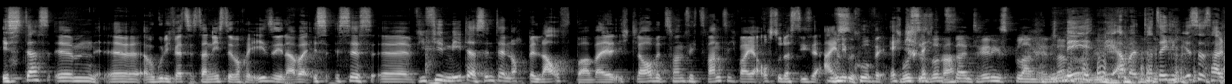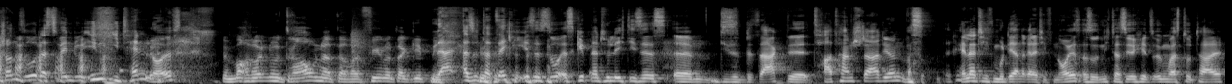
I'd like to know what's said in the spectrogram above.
Ist das, ähm, äh, aber gut, ich werde es jetzt dann nächste Woche eh sehen, aber ist, ist es, äh, wie viel Meter sind denn noch belaufbar? Weil ich glaube, 2020 war ja auch so, dass diese eine musst Kurve echt musst schlecht du sonst war. deinen Trainingsplan ändern? Nee, nee, aber tatsächlich ist es halt schon so, dass wenn du in I10 läufst. Wir machen heute nur 300er, weil 400er geht nicht. Na, also tatsächlich ist es so, es gibt natürlich dieses, ähm, dieses besagte Tartan-Stadion, was relativ modern, relativ neu ist. Also nicht, dass ihr euch jetzt irgendwas total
